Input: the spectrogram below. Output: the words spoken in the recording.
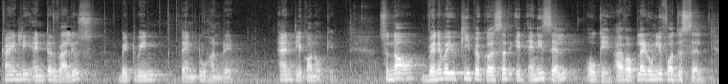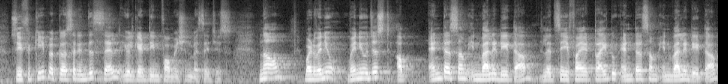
kindly enter values between 10 to 100 and click on OK. So now whenever you keep your cursor in any cell, okay, I have applied only for this cell. So if you keep a cursor in this cell, you will get the information messages. Now, but when you when you just enter some invalid data, let's say if I try to enter some invalid data,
